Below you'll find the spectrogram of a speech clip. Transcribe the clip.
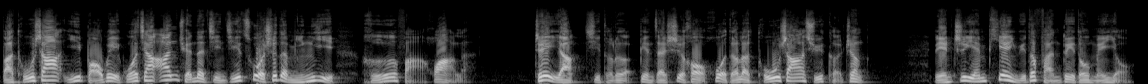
把屠杀以保卫国家安全的紧急措施的名义合法化了。这样，希特勒便在事后获得了屠杀许可证，连只言片语的反对都没有。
